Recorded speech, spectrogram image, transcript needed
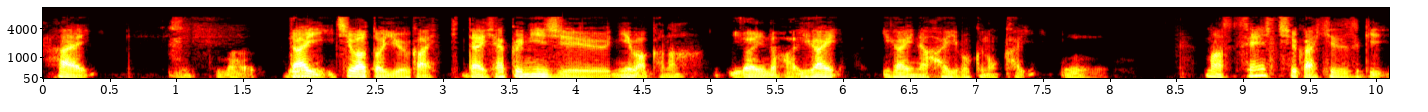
はい。まあ、第1話というか、第122話かな。意外な敗意外、意外な敗北の回。うん。まあ、先週から引き続き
